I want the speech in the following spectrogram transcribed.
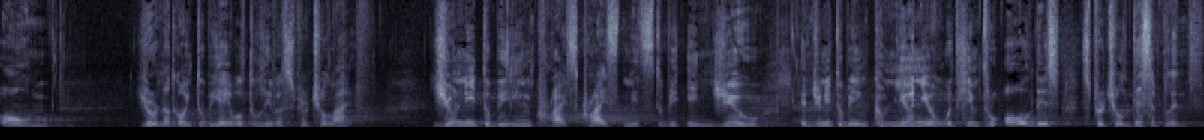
own, you're not going to be able to live a spiritual life. You need to be in Christ. Christ needs to be in you, and you need to be in communion with Him through all these spiritual disciplines.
